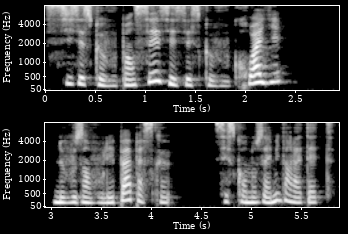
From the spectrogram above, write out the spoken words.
si c'est ce que vous pensez, si c'est ce que vous croyez, ne vous en voulez pas parce que c'est ce qu'on nous a mis dans la tête.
